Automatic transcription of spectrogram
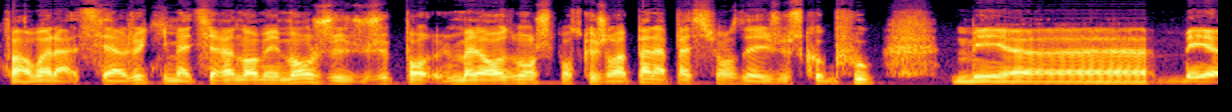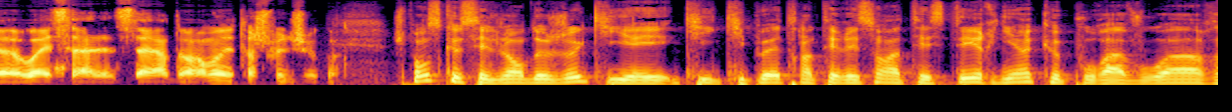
Enfin voilà, c'est un jeu qui m'attire énormément. Je, je pense, malheureusement, je pense que j'aurais pas la patience d'aller jusqu'au bout, mais mais ouais, ça, ça a l'air vraiment d'être un chouette jeu. Quoi. Je pense que c'est le genre de jeu qui est qui, qui peut être intéressant à tester, rien que pour avoir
